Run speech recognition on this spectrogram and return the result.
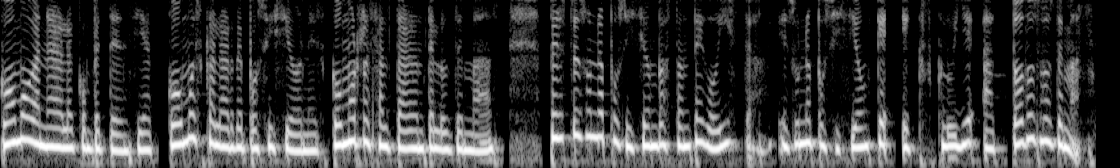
cómo ganar a la competencia, cómo escalar de posiciones, cómo resaltar ante los demás. Pero esto es una posición bastante egoísta, es una posición que excluye a todos los demás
